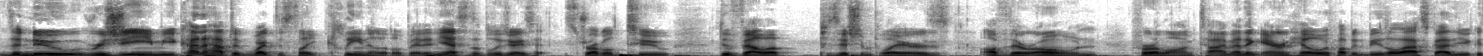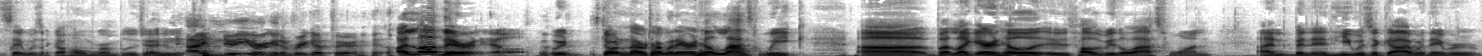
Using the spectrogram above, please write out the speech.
the new regime, you kind of have to wipe the slate clean a little bit. And yes, the Blue Jays struggled to develop position players of their own for a long time. I think Aaron Hill would probably be the last guy that you could say was like a homegrown Blue Jay. Who... I knew you were going to bring up Aaron Hill. I love Aaron Hill. We, Stone and I were talking about Aaron Hill last week, uh, but like Aaron Hill, it was probably the last one. And but and he was a guy where they were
